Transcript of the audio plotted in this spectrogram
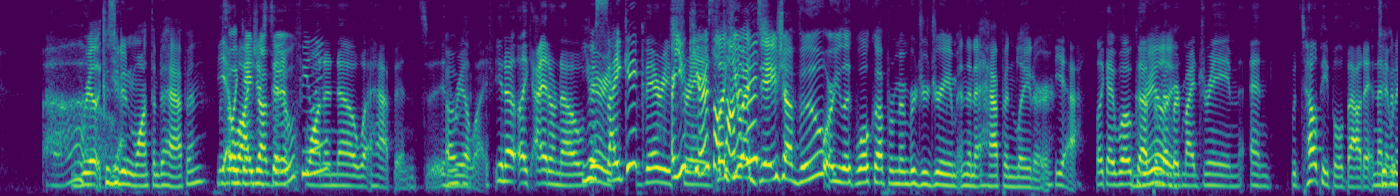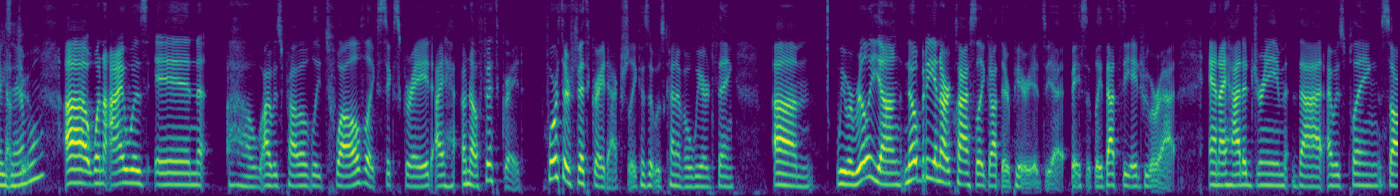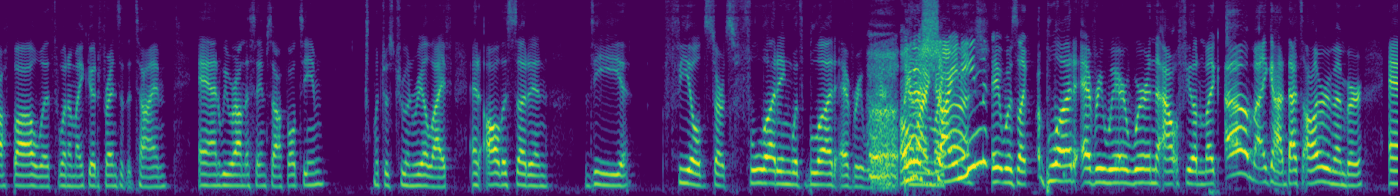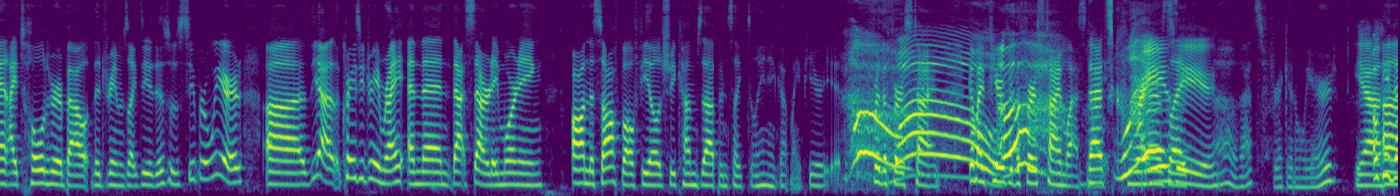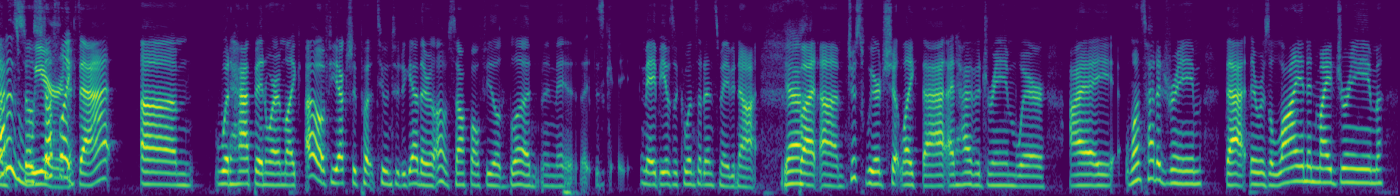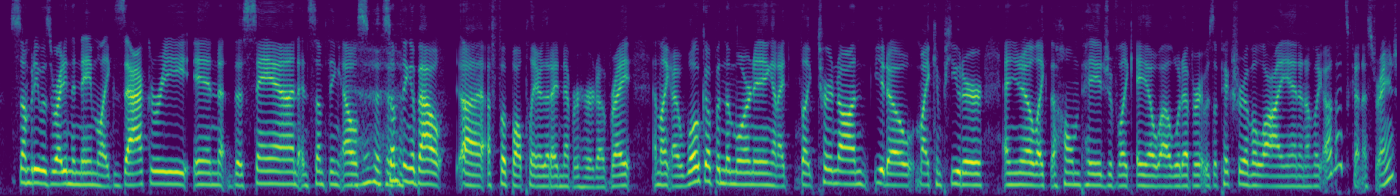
really? Because you didn't want them to happen? Was yeah, like well, I deja just vu didn't want to know what happens in real life. You know, like I don't know. You a very, psychic? Very. Are you strange. Kira Like you had deja vu, or you like woke up, remembered your dream, and then it happened later? Yeah, like I woke up, Really? remembered my dream, and would tell people about it, and then Do you it have would an come example? Uh, when I was in, oh, I was probably twelve, like sixth grade. I oh no, fifth grade, fourth or fifth grade actually, because it was kind of a weird thing. Um, we were really young. Nobody in our class like got their periods yet. Basically, that's the age we were at. And I had a dream that I was playing softball with one of my good friends at the time, and we were on the same softball team which was true in real life. And all of a sudden, the field starts flooding with blood everywhere. Oh And my I'm like- Shining? It was like blood everywhere. We're in the outfield. I'm like, oh my God, that's all I remember. And I told her about the dream. I was like, dude, this was super weird. Uh, yeah, crazy dream, right? And then that Saturday morning, on the softball field, she comes up and it's like, Delanie got my period for the first time. Got my period for the first time last That's night. And I was like, crazy. oh, that's freaking weird. yeah. Okay, that is so weird. stuff like that um, would happen where I'm like, oh, if you actually put two and two together, oh, softball field, blood, and maybe it was a coincidence, maybe not. Yeah. But um, just weird shit like that. I'd have a dream where I once had a dream that there was a lion in my dream. Somebody was writing the name like Zachary in the sand and something else, something about uh, a football player that I'd never heard of, right? And like I woke up in the morning and I like turned on, you know, my computer and you know, like the homepage of like AOL, whatever. It was a picture of a lion, and I was like, oh, that's kind of strange.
